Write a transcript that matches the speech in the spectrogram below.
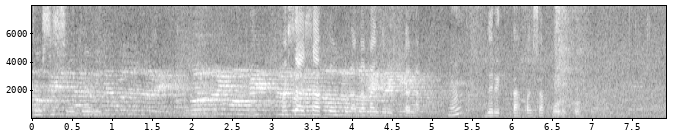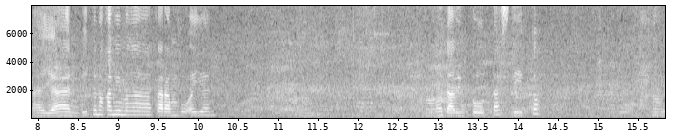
This is so dirty. Basta sa phone ko lang, baka direkta na. Huh? Direkta pag sa phone ko. Ayan, dito na kami mga karambo, ayan. Hmm. Oo, daming prutas dito. Hmm.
